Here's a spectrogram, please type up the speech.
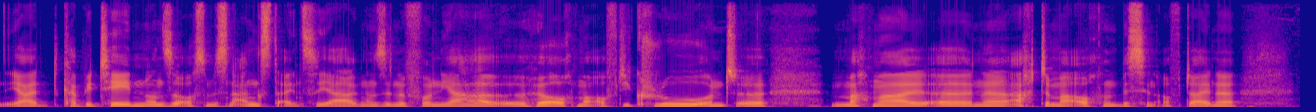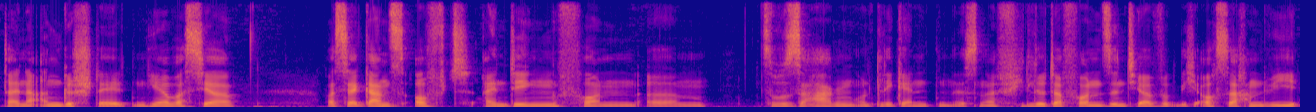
ja, Kapitänen und so auch so ein bisschen Angst einzujagen. Im Sinne von, ja, äh, hör auch mal auf die Crew und äh, mach mal, äh, ne, achte mal auch ein bisschen auf deine, deine Angestellten hier, was ja, was ja ganz oft ein Ding von ähm, so Sagen und Legenden ist. Ne? Viele davon sind ja wirklich auch Sachen wie,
